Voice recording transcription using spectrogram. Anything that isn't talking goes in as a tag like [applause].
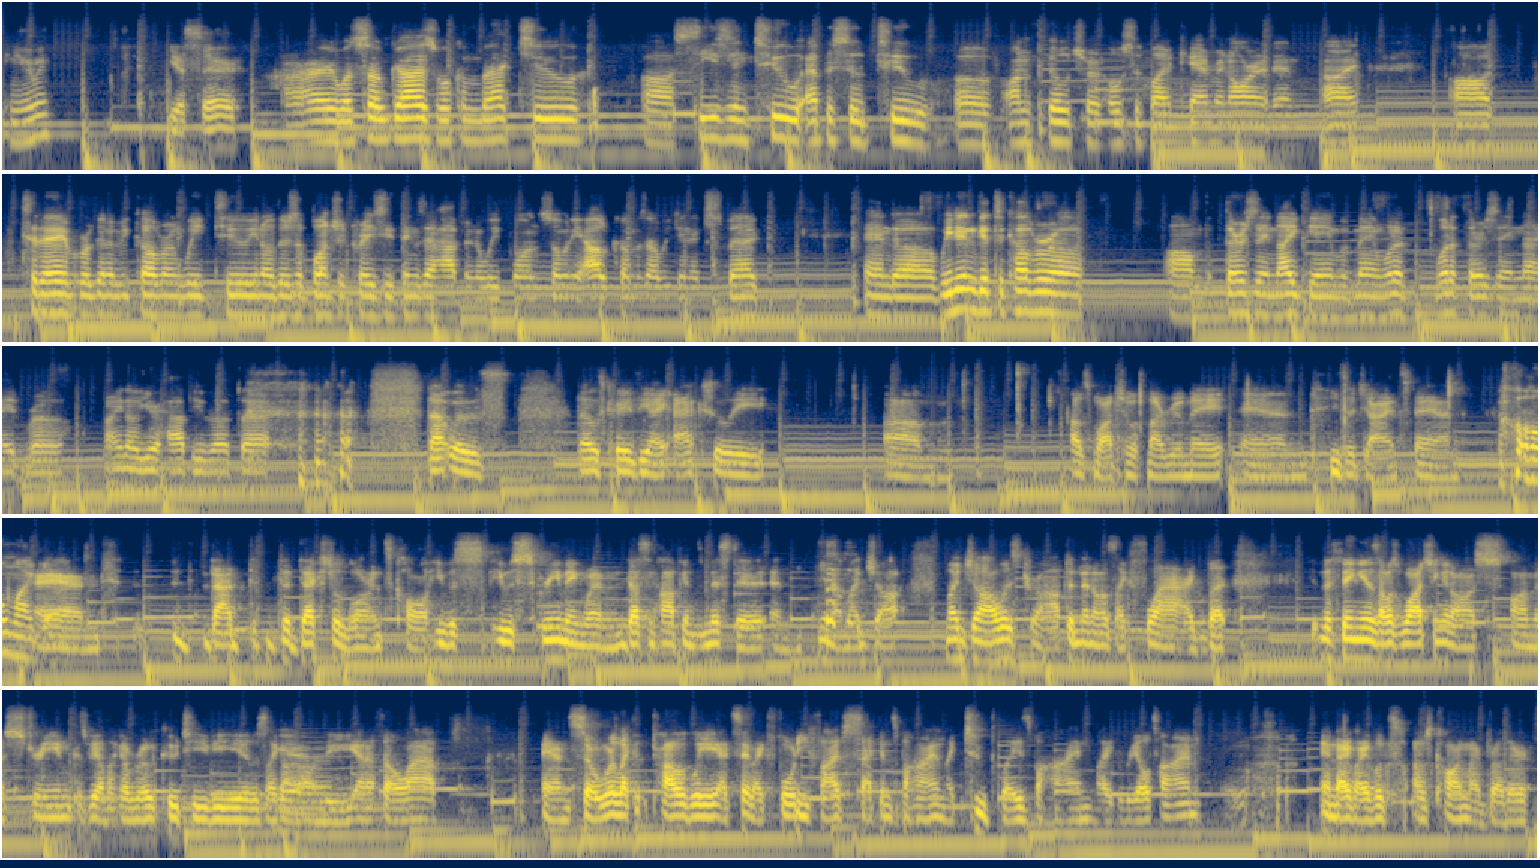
can you hear me? Yes, sir. All right, what's up, guys? Welcome back to uh, season two, episode two of Unfiltered, hosted by Cameron Arndt and I. Uh, today, we're going to be covering week two. You know, there's a bunch of crazy things that happened in week one, so many outcomes that we didn't expect. And uh, we didn't get to cover uh, um, the Thursday night game, but man, what a what a Thursday night, bro! I know you're happy about that. [laughs] that was that was crazy. I actually um I was watching with my roommate and he's a Giants fan. Oh my god. And that the Dexter Lawrence call, he was he was screaming when Dustin Hopkins missed it and you know my jaw [laughs] my jaw was dropped and then I was like flag, but the thing is I was watching it on a, on the stream because we have like a Roku TV. It was like yeah. on the NFL app and so we're like probably I'd say like 45 seconds behind, like two plays behind, like real time. And I like looked, I was calling my brother,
